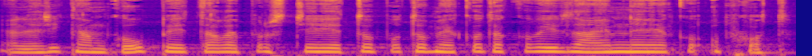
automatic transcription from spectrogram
já neříkám koupit, ale prostě je to potom jako takový vzájemný jako obchod.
